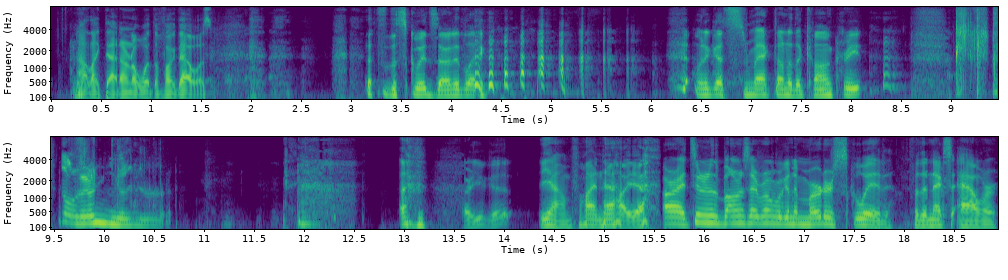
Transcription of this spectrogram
not like that. I don't know what the fuck that was. That's what the squid sounded like. when it got smacked onto the concrete. Are you good? Yeah, I'm fine now. Yeah. All right, tune into the bonus, everyone. We're gonna murder squid for the next hour.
